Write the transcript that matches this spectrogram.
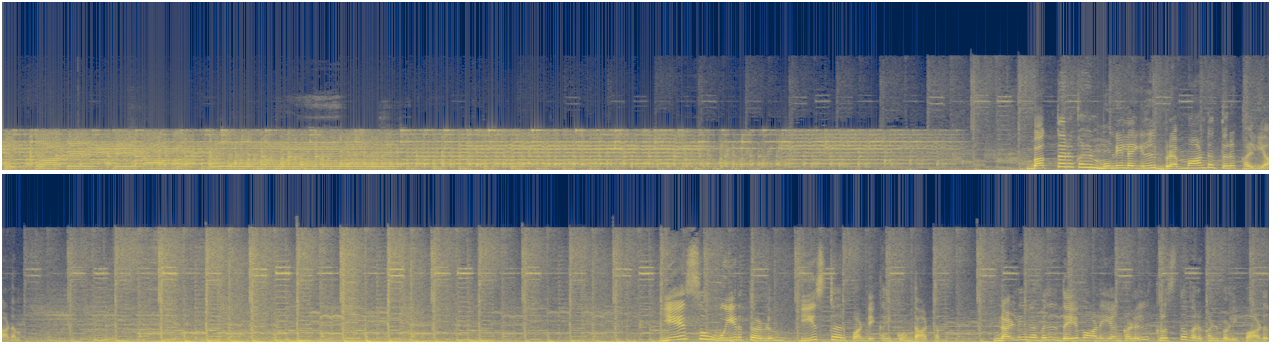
குப்ராதேஷ்டேதாமஸ்தூ பக்தர்கள் முன்னிலையில் பிரம்மாண்ட திருக்கல்யாணம். இயேசு உயிர்த்தெழும் ஈஸ்டர் பண்டிகை கொண்டாட்டம். நள்ளிரவில் தேவாலயங்களில் கிறிஸ்தவர்கள் வழிபாடு.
